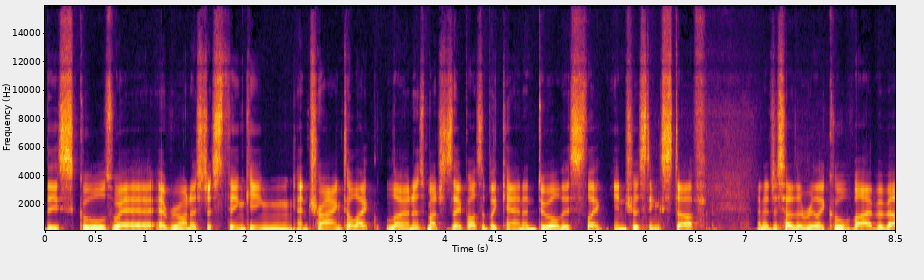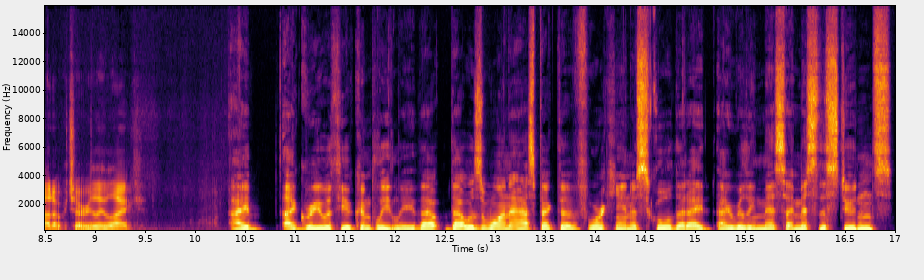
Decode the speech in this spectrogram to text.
these schools where everyone is just thinking and trying to like learn as much as they possibly can and do all this like interesting stuff, and it just has a really cool vibe about it, which I really like. I I agree with you completely. That that was one aspect of working in a school that I I really miss. I miss the students,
